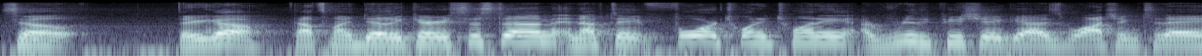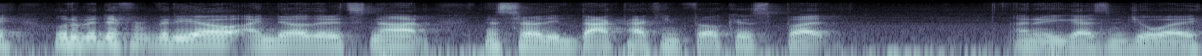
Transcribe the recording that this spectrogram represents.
So there you go. That's my daily carry system, an update for 2020. I really appreciate you guys watching today. A little bit different video. I know that it's not necessarily backpacking focused, but I know you guys enjoy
